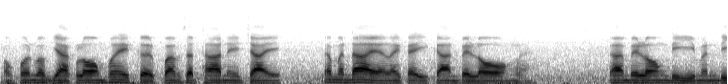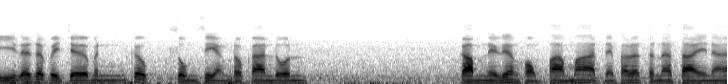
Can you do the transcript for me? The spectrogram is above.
บางคนบอกอยากลองเพื่อให้เกิดความศรัทธาในใจ แล้วมันได้อะไรกับอีกการไปลองล่ะการไปลองดีมันดีแล้วถ้าไปเจอมันก็สุ่มเสี่ยงต่อการโดน กรรมในเรื่องของพามาตในพระรัตนตรัยนะ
